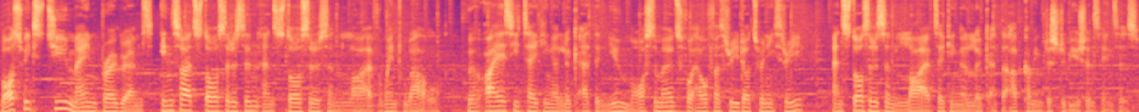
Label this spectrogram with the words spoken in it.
Last week's two main programs, Inside Star Citizen and Star Citizen Live went well, with ISC taking a look at the new master modes for Alpha 3.23 and Star Citizen Live taking a look at the upcoming distribution centers.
